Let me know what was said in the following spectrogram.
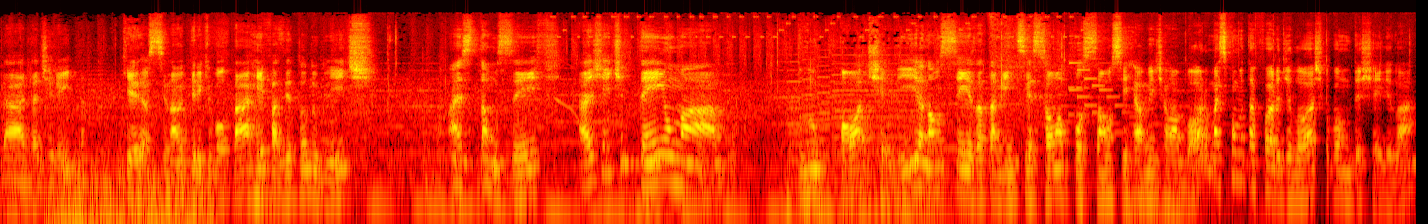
da, da direita. Porque senão eu teria que voltar, refazer todo o glitch. Mas estamos safe. A gente tem uma Blue Pot ali. Eu não sei exatamente se é só uma poção ou se realmente é uma bora. Mas como tá fora de lógica, vamos deixar ele lá.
